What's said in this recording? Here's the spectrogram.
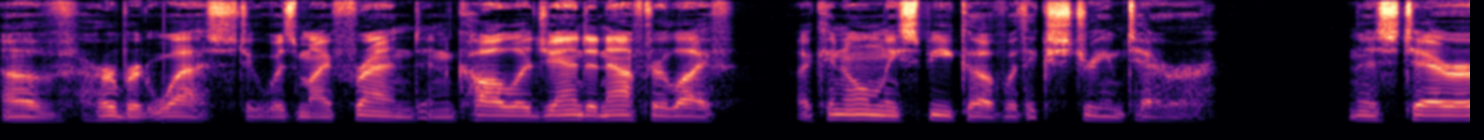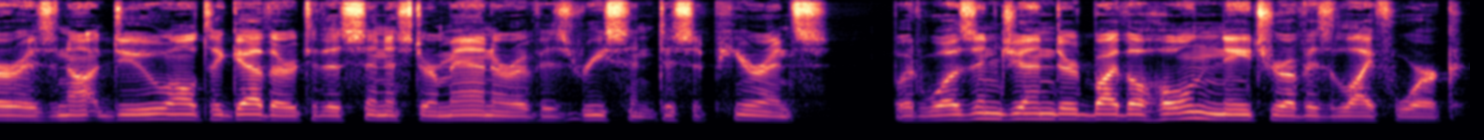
Of Herbert West, who was my friend in college and in afterlife, I can only speak of with extreme terror. This terror is not due altogether to the sinister manner of his recent disappearance, but was engendered by the whole nature of his life work,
